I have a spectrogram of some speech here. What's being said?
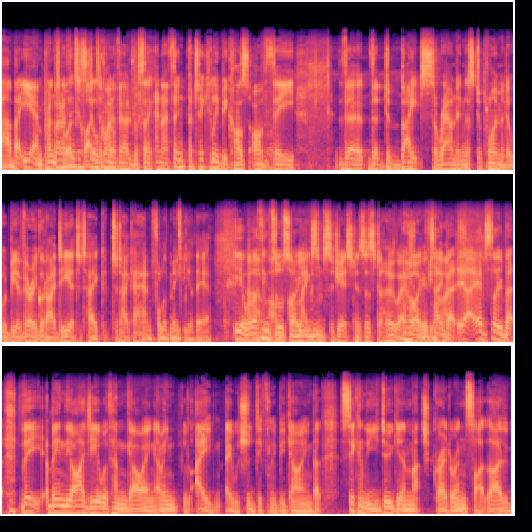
Uh, but yeah, in principle, but I think it's, it's still difficult. quite a valuable thing, and I think particularly because of the the the debate surrounding this deployment, it would be a very good idea to take to take a handful of media there. Yeah, well, I think um, it's I'll, also I'll make some suggestions as to who actually. Who I could take, like. but yeah, absolutely. But the I mean, the idea with him going, I mean, a, a we should definitely be going, but secondly, you do get a much greater insight. I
